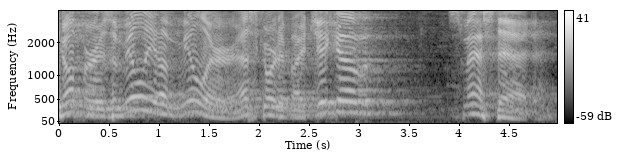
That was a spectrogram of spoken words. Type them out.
Couple is Amelia Miller, escorted by Jacob Smastad.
